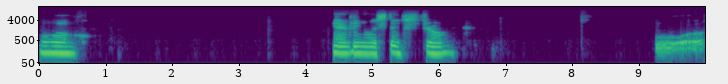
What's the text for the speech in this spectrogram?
Whoa. Everything was destroyed. Whoa.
